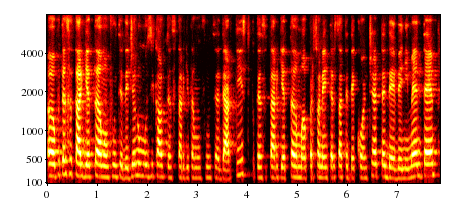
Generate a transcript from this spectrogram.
Uh, putem să targetăm în funcție de genul muzical, putem să targetăm în funcție de artist, putem să targetăm persoane interesate de concerte, de evenimente.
